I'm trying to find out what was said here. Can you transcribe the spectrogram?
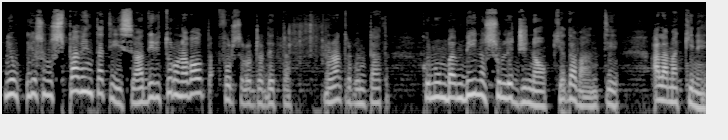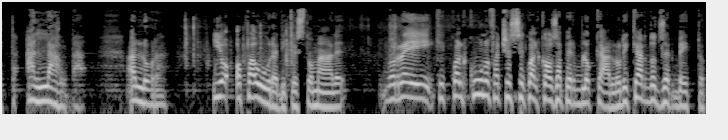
io, io sono spaventatissima, addirittura una volta, forse l'ho già detta in un'altra puntata, con un bambino sulle ginocchia davanti alla macchinetta, all'alba. Allora, io ho paura di questo male. Vorrei che qualcuno facesse qualcosa per bloccarlo. Riccardo Zerbetto,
